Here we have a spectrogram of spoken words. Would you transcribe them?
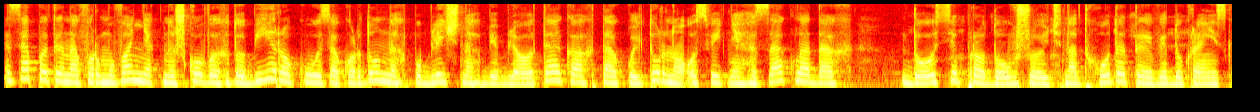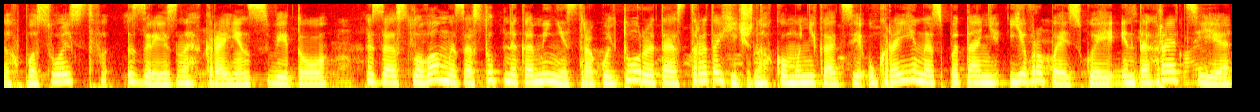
запити на формування книжкових добірок у закордонних публічних бібліотеках та культурно-освітніх закладах досі продовжують надходити від українських посольств з різних країн світу. За словами заступника міністра культури та стратегічних комунікацій України з питань європейської інтеграції,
